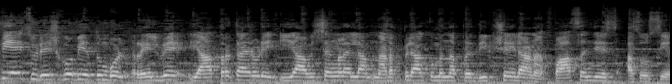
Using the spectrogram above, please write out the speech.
പി ഐ സുരേഷ് ഗോപി എത്തുമ്പോൾ റെയിൽവേ യാത്രക്കാരുടെ ഈ ആവശ്യങ്ങളെല്ലാം നടപ്പിലാക്കുമെന്ന പ്രതീക്ഷയിലാണ് പാസഞ്ചേഴ്സ് അസോസിയേഷൻ.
